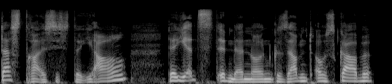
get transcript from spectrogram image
das 30. Jahr, der jetzt in der neuen Gesamtausgabe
